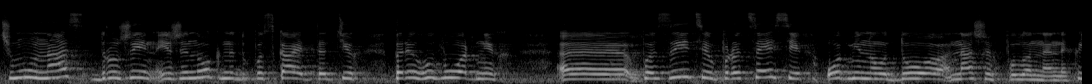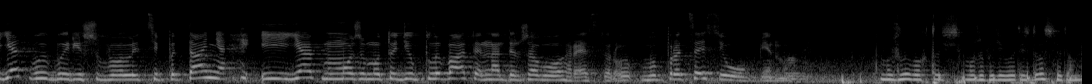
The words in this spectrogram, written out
чому нас, дружин і жінок, не допускають до тих переговорних е, позицій в процесі обміну до наших полонених? Як ви вирішували ці питання, і як ми можемо тоді впливати на державу агресору в процесі обміну? Можливо, хтось може поділитись досвідом.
